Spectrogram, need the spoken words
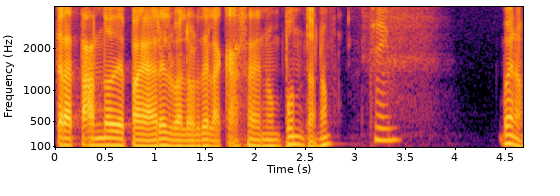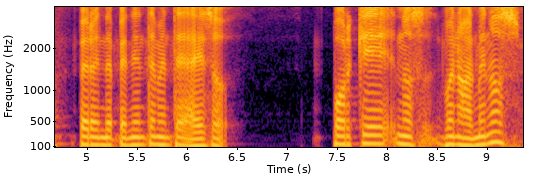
tratando de pagar el valor de la casa en un punto, ¿no? Sí. Bueno, pero independientemente a eso, porque nos, bueno, al menos,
